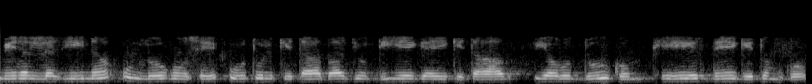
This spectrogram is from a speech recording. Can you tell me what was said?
من الذین ان لوگوں سے اوت الکتابہ جو دیے گئے کتاب یردوکم، پھیر دیں گے تم کو۔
